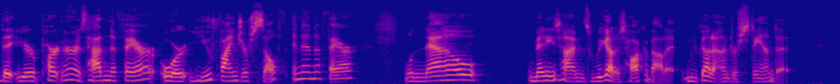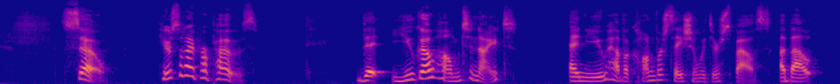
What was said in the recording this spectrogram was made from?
that your partner has had an affair or you find yourself in an affair, well, now many times we got to talk about it. We've got to understand it. So here's what I propose that you go home tonight and you have a conversation with your spouse about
